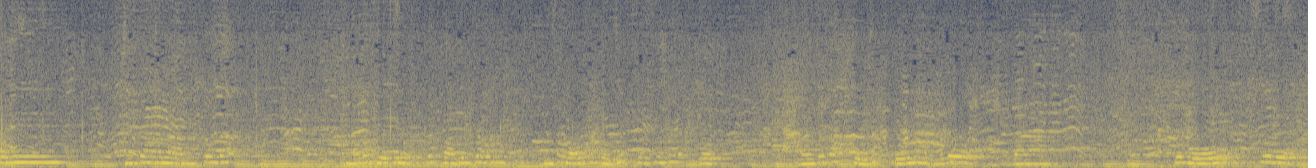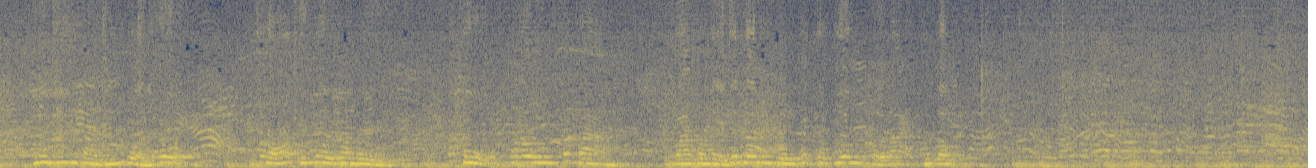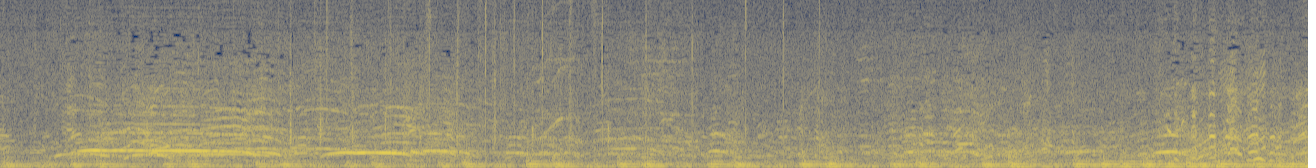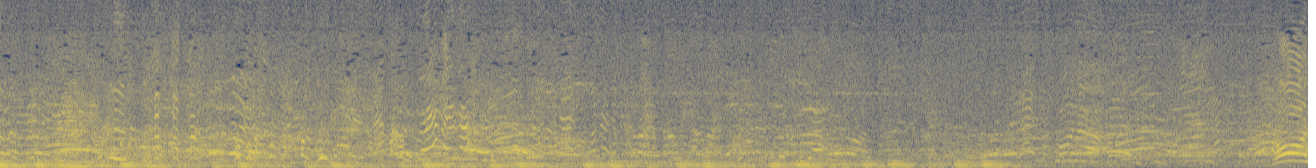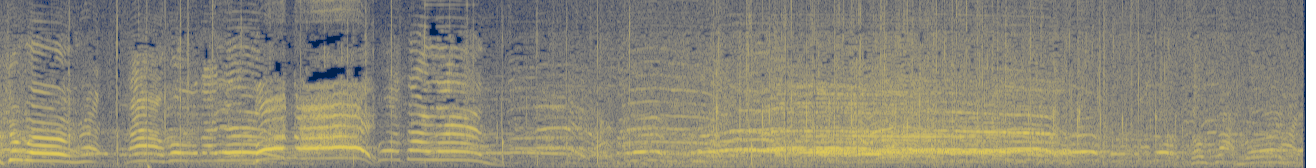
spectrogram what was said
sau khi chúng ta làm công tác thái bắt giới thiệu rất vào bên trong, thì sau đó ban tổ chức sẽ xin phép được làm công tác tổ chức tối mặt với đội và công bố sơ bộ thu chi tài chính của lễ hội. Sau đó kính mời toàn thể các cụ, các ông, các bà và toàn thể nhân dân cùng các tộc hương ở lại thục lộc. Rồi chúc mừng. Nào vô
